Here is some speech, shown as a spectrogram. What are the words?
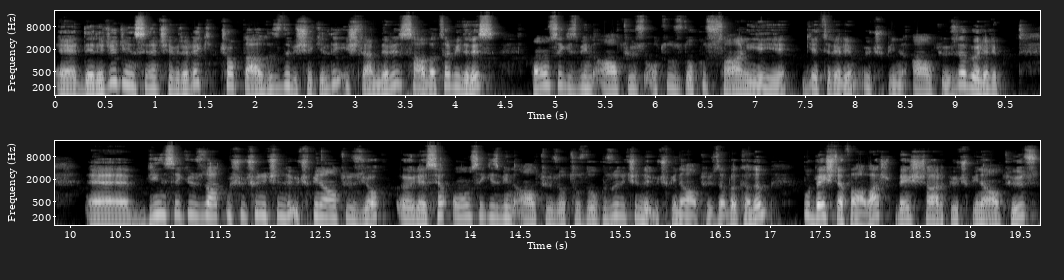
e, derece cinsine çevirerek çok daha hızlı bir şekilde işlemleri sağlatabiliriz. 18.639 saniyeyi getirelim 3600'e bölelim. Ee, 1863'ün içinde 3600 yok. Öyleyse 18.639'un içinde 3600'e bakalım. Bu 5 defa var. 5 çarpı 3600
